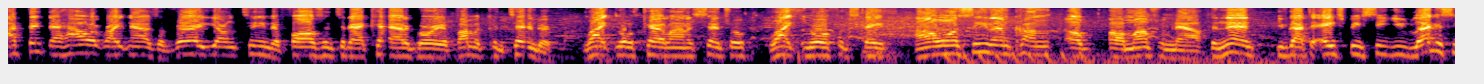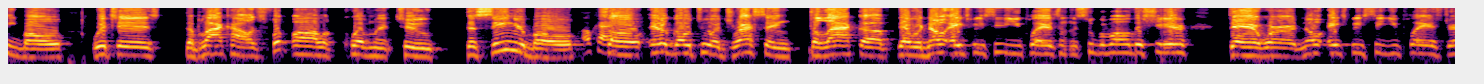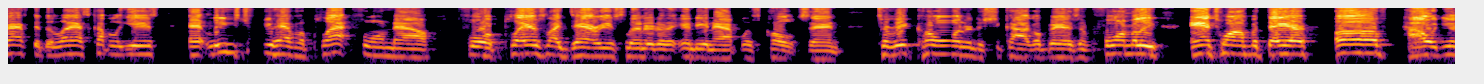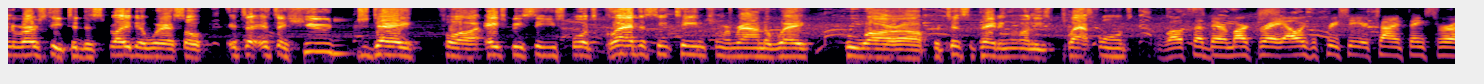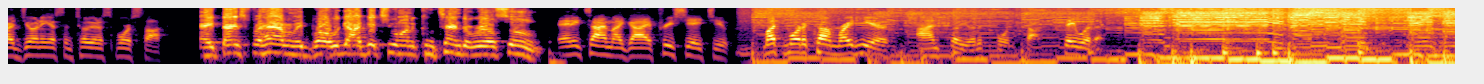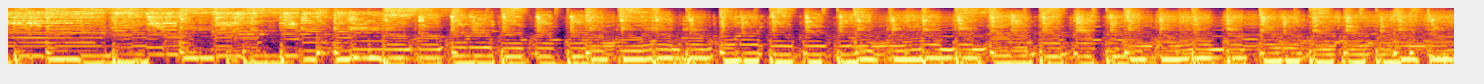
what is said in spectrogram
I think that Howard right now is a very young team that falls into that category. If I'm a contender, like North Carolina Central, like Norfolk State, I don't want to see them come a, a month from now. And then you've got the HBCU Legacy Bowl, which is the Black College football equivalent to the Senior Bowl. Okay. So it'll go to addressing the lack of, there were no HBCU players in the Super Bowl this year. There were no HBCU players drafted the last couple of years. At least you have a platform now for players like Darius Leonard of the Indianapolis Colts and Tarik Cohen of the Chicago Bears and formerly Antoine Bethea of Howard University to display their wear. So it's a it's a huge day for HBCU sports. Glad to see teams from around the way who are uh, participating on these platforms. Well said there, Mark Gray. Always appreciate your time. Thanks for uh, joining us on Toyota Sports Talk. Hey, thanks for having me, bro. We got to get you on the contender real soon. Anytime, my guy. Appreciate you. Much more to come right here on Toyota Sports Talk. Stay with us.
